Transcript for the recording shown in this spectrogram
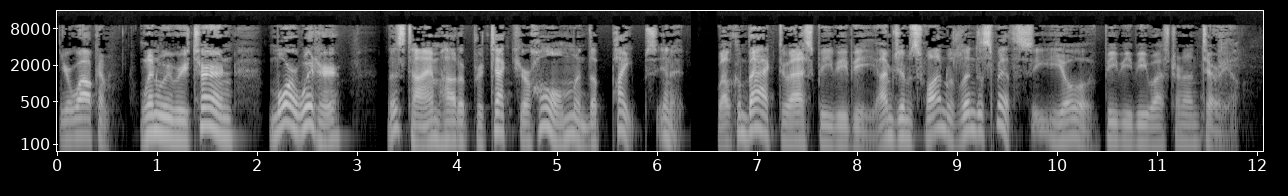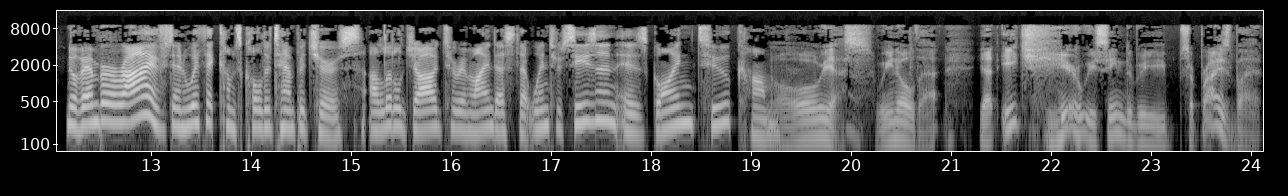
You're welcome. When we return, more winter this time, how to protect your home and the pipes in it. Welcome back to Ask BBB. I'm Jim Swan with Linda Smith, CEO of BBB Western Ontario. November arrived, and with it comes colder temperatures. A little jog to remind us that winter season is going to come. Oh, yes, we know that. Yet each year we seem to be surprised by it.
